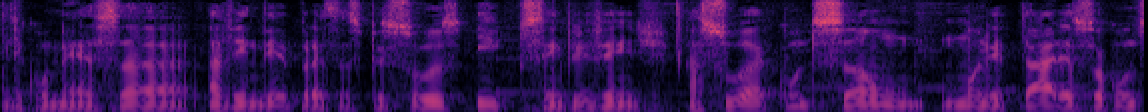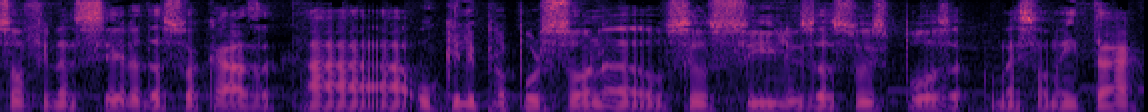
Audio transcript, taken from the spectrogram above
Ele começa a vender para essas pessoas e sempre vende. A sua condição monetária, a sua condição financeira da sua casa, a, a- o que ele proporciona aos seus filhos, à sua esposa, começa a aumentar.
